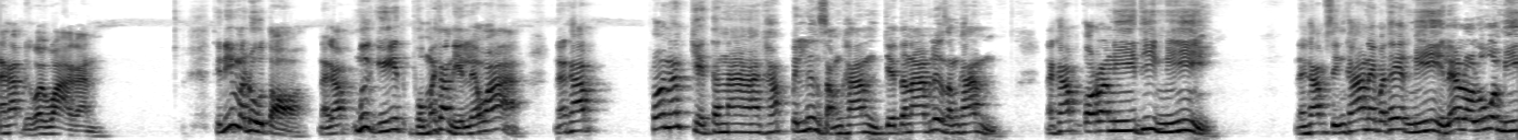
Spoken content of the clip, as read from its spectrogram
นะครับ เดี๋ยวค่อยว่ากัน ทีนี้มาดูต่อนะครับ เมื่อกี้ผมให้ท่านเห็นแล้วว่านะครับ เพราะนั้นเจตนาครับเป็นเรื่องสำคัญ เจตนาเป็นเรื่องสำคัญนะครับ กรณีที่มีนะครับ สินค้าในประเทศมีแล้วเรารู้ว่ามี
